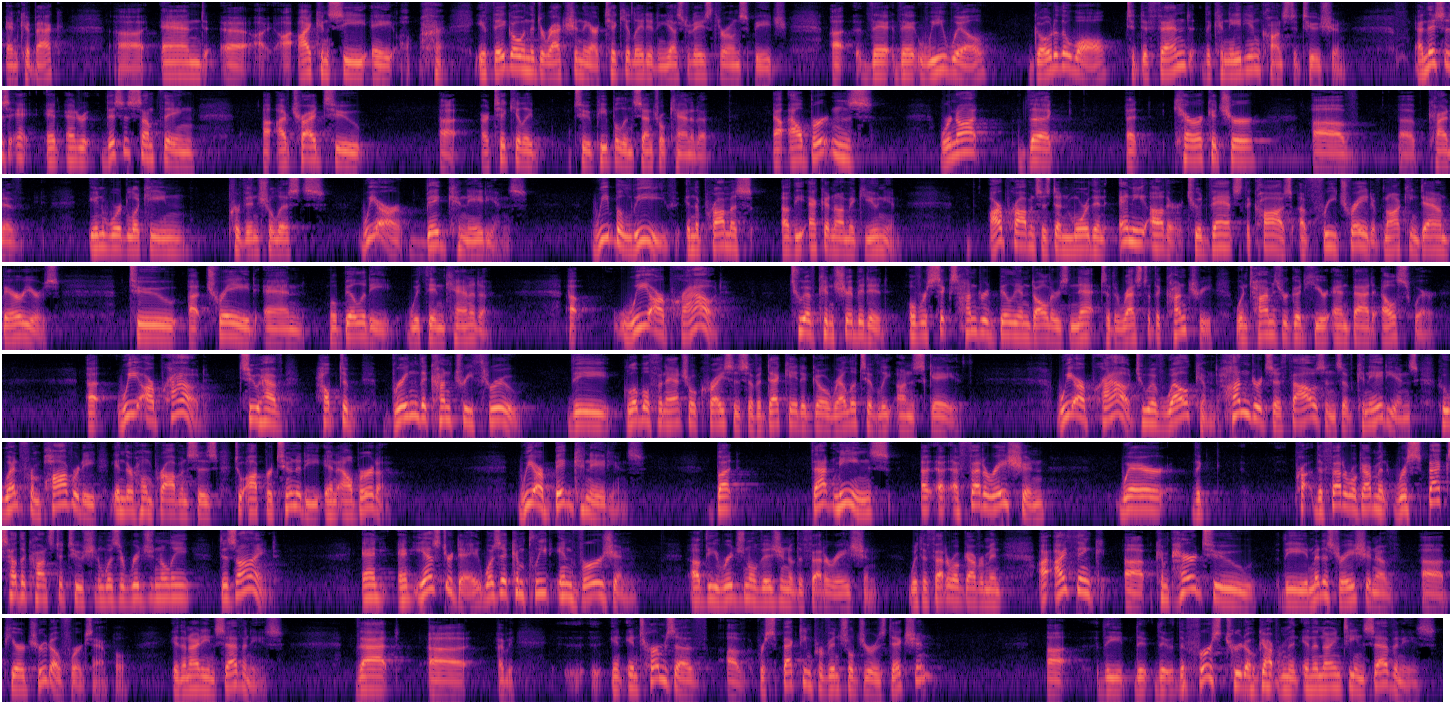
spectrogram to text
and Quebec. Uh, and uh, I, I, can see a, if they go in the direction they articulated in yesterday's throne speech, uh, they, they, we will go to the wall to defend the Canadian Constitution. And this is, and, and this is something I've tried to uh, articulate to people in central Canada. Albertans, we're not the uh, caricature of uh, kind of inward looking provincialists. We are big Canadians. We believe in the promise of the economic union. Our province has done more than any other to advance the cause of free trade, of knocking down barriers to uh, trade and mobility within Canada. Uh, we are proud to have contributed over $600 billion net to the rest of the country when times were good here and bad elsewhere. Uh, we are proud to have helped to bring the country through the global financial crisis of a decade ago relatively unscathed. We are proud to have welcomed hundreds of thousands of Canadians who went from poverty in their home provinces to opportunity in Alberta. We are big Canadians, but that means a, a federation where the, the federal government respects how the Constitution was originally designed. And, and yesterday was a complete inversion of the original vision of the Federation with the federal government. I, I think, uh, compared to the administration of uh, Pierre Trudeau, for example, in the 1970s, that, uh, I mean, in, in terms of, of, respecting provincial jurisdiction, uh, the, the, the, first Trudeau government in the 1970s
